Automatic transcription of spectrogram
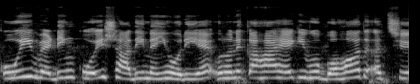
कोई वेडिंग कोई शादी नहीं हो रही है। उन्होंने कहा है कि वो बहुत अच्छे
